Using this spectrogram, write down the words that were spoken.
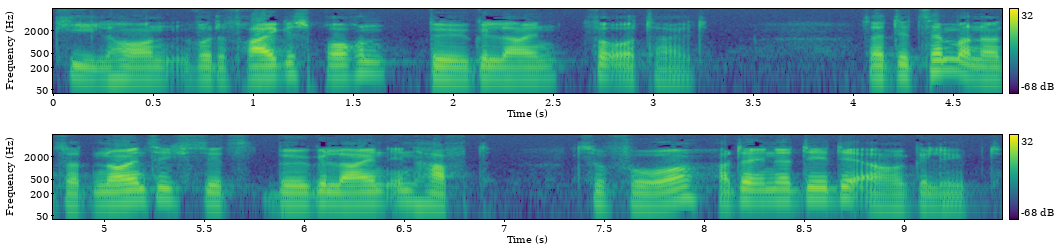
Kielhorn wurde freigesprochen, Bögelein verurteilt. Seit Dezember 1990 sitzt Bögelein in Haft. Zuvor hat er in der DDR gelebt.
